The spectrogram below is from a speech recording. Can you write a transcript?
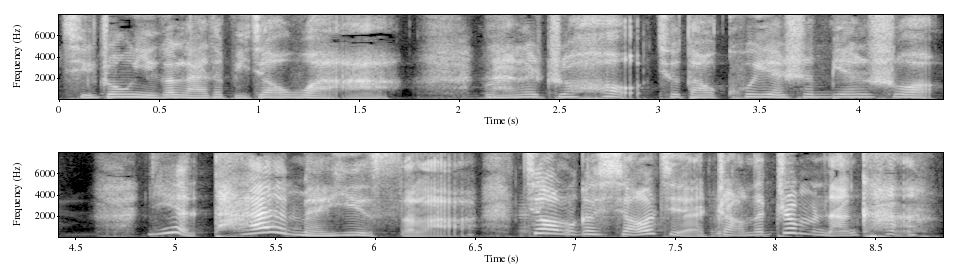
其中一个来的比较晚啊，来了之后就到枯叶身边说：“你也太没意思了，叫了个小姐，长得这么难看。”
